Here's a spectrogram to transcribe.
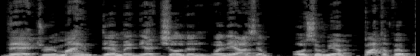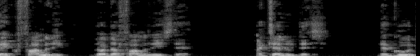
there to remind them and their children when they ask them, Oh, so we are part of a big family. The other family is there. I tell you this the good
